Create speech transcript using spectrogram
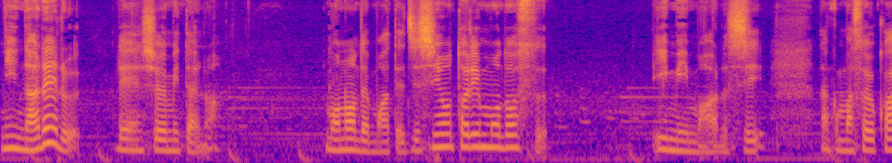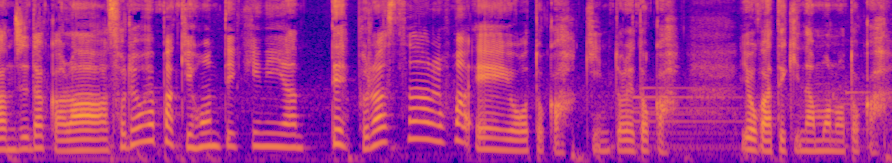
になれる練習みたいなものでもあって自信を取り戻す意味もあるしなんかまあそういう感じだからそれをやっぱ基本的にやってプラスアルファ栄養とか筋トレとかヨガ的なものとか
